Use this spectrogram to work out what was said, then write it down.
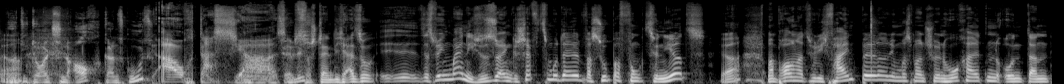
Ja. Die Deutschen auch, ganz gut. Auch das, ja, ja selbstverständlich. Also äh, deswegen meine ich, das ist so ein Geschäftsmodell, was super funktioniert. Ja, man braucht natürlich Feindbilder, die muss man schön hochhalten und dann,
